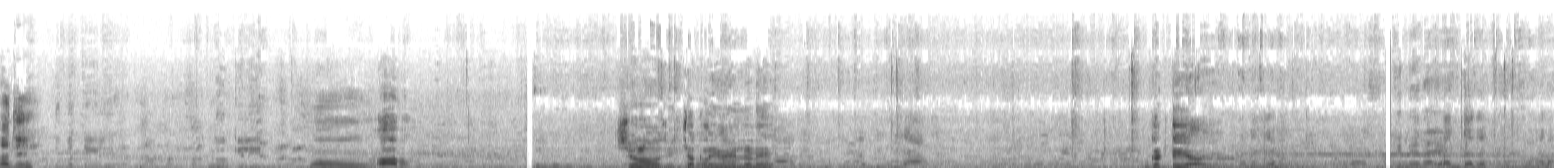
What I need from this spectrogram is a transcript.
ਹਾਂਜੀ? ਆਪ? ਚਲੋ ਜੀ ਚਕਲੇ ਵੇਲਣੇ। ਗੱਡੇ ਆ ਇਹ। ਕਿੰਨੇ ਦਾ ਹੈ ਅੰਦਰ ਰੱਖਣ ਨੂੰ ਹੈ ਨਾ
